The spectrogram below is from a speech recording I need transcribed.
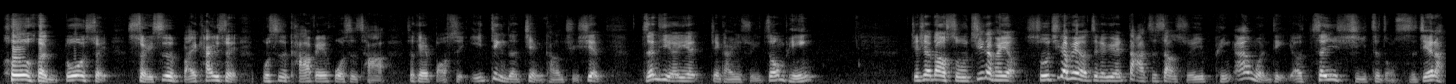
喝很多水，水是白开水，不是咖啡或是茶，这可以保持一定的健康曲线。整体而言，健康运属于中平。接下来到属鸡的朋友，属鸡的朋友这个月大致上属于平安稳定，要珍惜这种时间了。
